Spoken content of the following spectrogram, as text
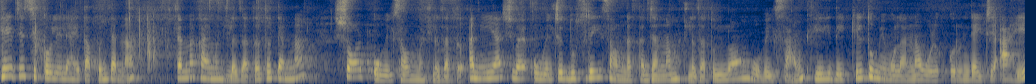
हे जे शिकवलेले आहेत आपण त्यांना त्यांना काय म्हटलं जातं? तर त्यांना शॉर्ट ओवेल साऊंड म्हटलं जातं. आणि याशिवाय ओवेलचे दुसरेही साऊंड असतात ज्यांना म्हटलं जातं लॉंग ओवेल साऊंड हे देखील तुम्ही मुलांना ओळख करून द्यायचे आहे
